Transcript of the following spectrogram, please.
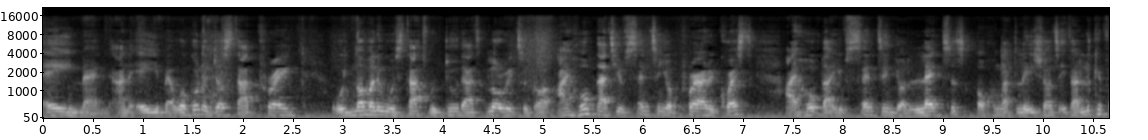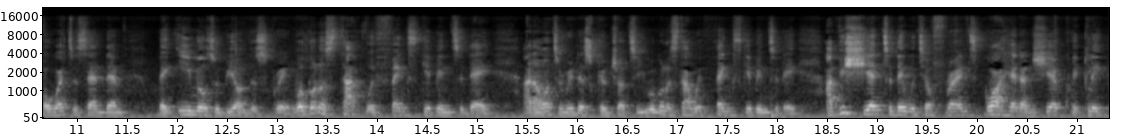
Amen and amen. We're going to just start praying. We normally will start, we do that. Glory to God. I hope that you've sent in your prayer request. I hope that you've sent in your letters or congratulations. If you're looking for where to send them, the emails will be on the screen. We're going to start with Thanksgiving today. And I want to read the scripture to you. We're going to start with Thanksgiving today. Have you shared today with your friends? Go ahead and share quickly.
